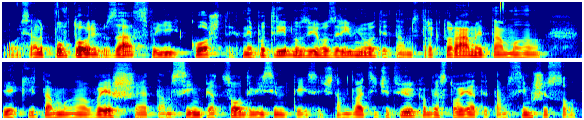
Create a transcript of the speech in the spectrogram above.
Ось, але повторюю, за свої кошти. Не потрібно його зрівнювати там, з тракторами, там, е, які там е, вище там, 7500, 8000, там 24 буде стояти там 7600.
